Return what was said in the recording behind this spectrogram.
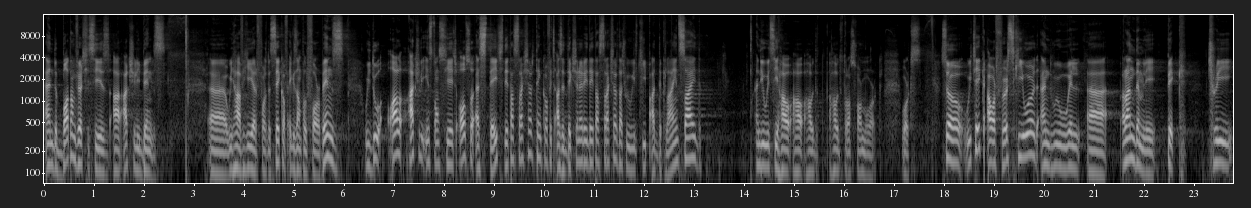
and the bottom vertices are actually bins. Uh, we have here, for the sake of example, four bins we do all actually instantiate also a state data structure. Think of it as a dictionary data structure that we will keep at the client side. And you will see how, how, how, the, how the transform work, works. So we take our first keyword, and we will uh, randomly pick three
